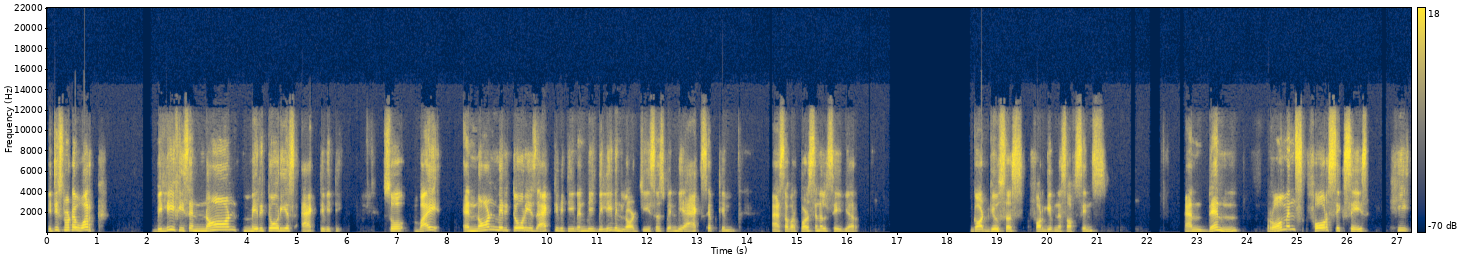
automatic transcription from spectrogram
It is not a work belief is a non meritorious activity. So, by a non meritorious activity, when we believe in Lord Jesus, when we accept Him as our personal Savior, God gives us forgiveness of sins. And then Romans 4 6 says, He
